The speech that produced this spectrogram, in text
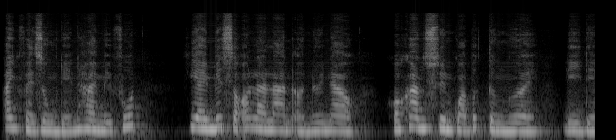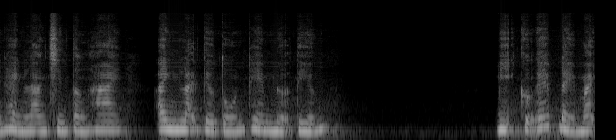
anh phải dùng đến 20 phút. Khi anh biết rõ La Lan ở nơi nào, khó khăn xuyên qua bức tường người, đi đến hành lang trên tầng 2, anh lại tiêu tốn thêm nửa tiếng. Bị cưỡng ép đẩy mạnh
